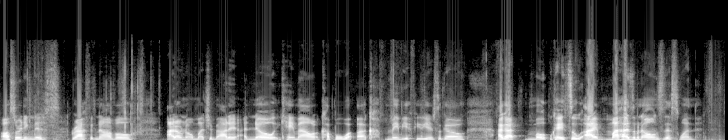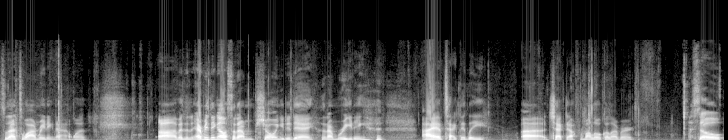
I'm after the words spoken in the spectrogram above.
Also reading this graphic novel I don't know much about it. I know it came out a couple, uh, maybe a few years ago. I got mo- okay. So I, my husband owns this one, so that's why I'm reading that one. Um, and then everything else that I'm showing you today that I'm reading, I have technically uh, checked out from my local library. So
